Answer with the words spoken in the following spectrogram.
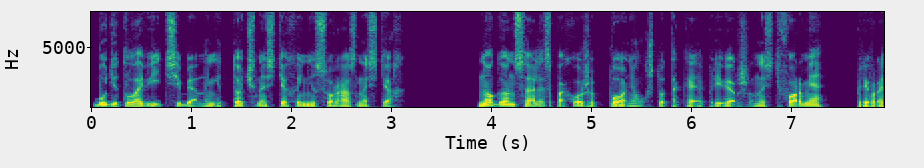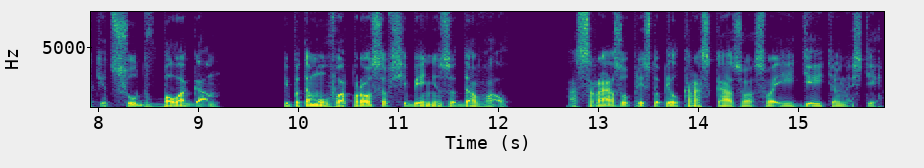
Будет ловить себя на неточностях и несуразностях. Но Гонсалес, похоже, понял, что такая приверженность форме превратит суд в балаган, и потому вопросов себе не задавал а сразу приступил к рассказу о своей деятельности.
